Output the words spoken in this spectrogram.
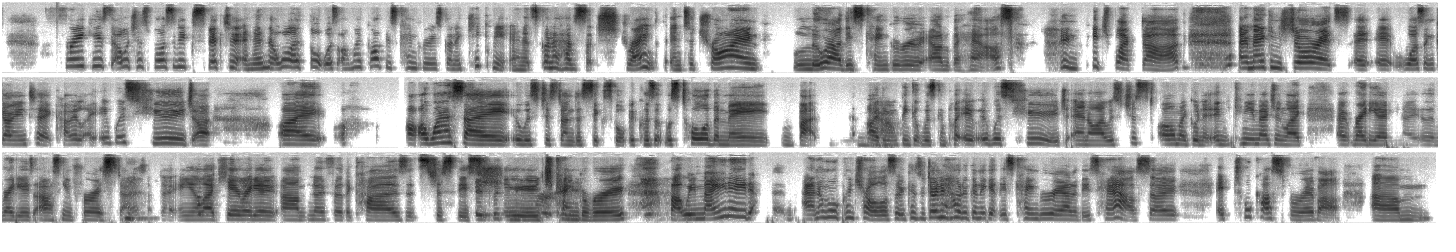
freakiest. I just wasn't expecting it, and then all I thought was, oh my god, this kangaroo is going to kick me, and it's going to have such strength, and to try and lure this kangaroo out of the house in pitch black dark and making sure it's it, it wasn't going to like it was huge. I i I want to say it was just under six foot because it was taller than me, but I didn't think it was complete. It, it, was huge, and I was just, oh my goodness! And can you imagine, like at radio, you know, the radio's asking for a status update, and you're like, yeah, radio, um, no further cars. It's just this it's huge kangaroo. kangaroo. But we may need uh, animal control so because we don't know how we're going to get this kangaroo out of this house. So it took us forever. Um,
